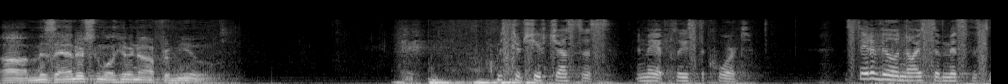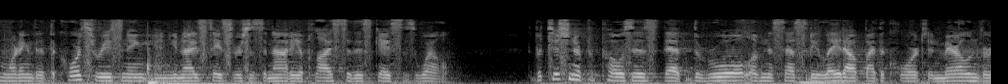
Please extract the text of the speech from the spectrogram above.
Uh, Ms. Anderson, we'll hear now from you. Mr. Chief Justice, and may it please the Court. The State of Illinois submits this morning that the Court's reasoning in United States v. Inadi applies to this case as well. The petitioner proposes that the rule of necessity laid out by the Court in Maryland v.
